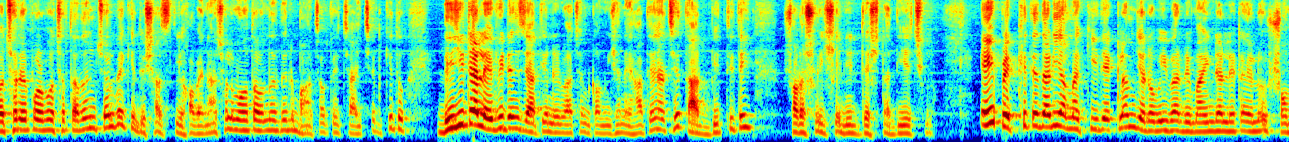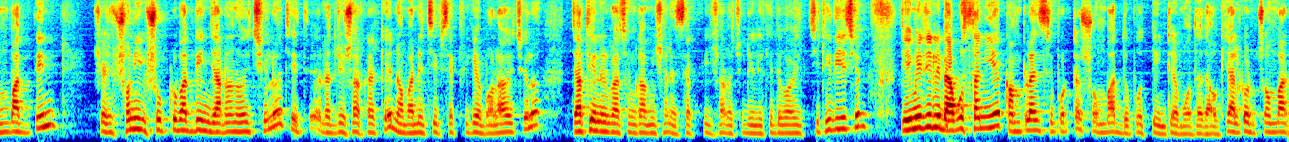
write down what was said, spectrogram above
বছরের পর বছর তদন্ত চলবে, কিন্তু শাস্তি হবে না। আসলে মমতা বন্দ্যোপাধ্যায় বাঁচাতে চাইছেন, কিন্তু ডিজিটাল এভিডেন্স জাতীয় নির্বাচন কমিশনের হাতে আছে, তার ভিত্তিতেই সরাসরি সে নির্দেশটা দিয়েছিল। এই প্রেক্ষিতে দাঁড়িয়ে আমরা কি দেখলাম যে রবিবার রিমাইন্ডার লেটার এলো, সোমবার দিন সে শনি শুক্রবার দিন জানানো হয়েছিল যে রাজ্য সরকারকে নবান্নের চিফ সেক্রেটারিকে বলা হয়েছিল, জাতীয় নির্বাচন কমিশনের সেক্রেটারি সরাসরি লিখিতভাবে চিঠি দিয়েছেন। যে ইমিডিয়েটলি ব্যবস্থা নিয়ে কমপ্লায়েন্স রিপোর্টটা সোমবার দুপুর তিনটের মধ্যে দাও। খেয়াল করুন, সোমবার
